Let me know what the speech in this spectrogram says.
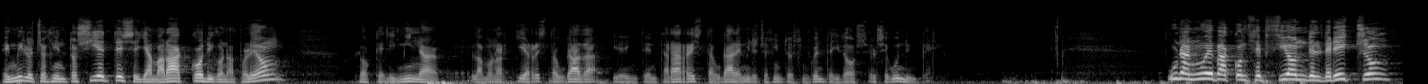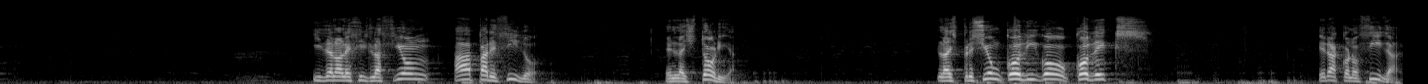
En 1807 se llamará Código Napoleón, lo que elimina la monarquía restaurada e intentará restaurar en 1852 el Segundo Imperio. Una nueva concepción del derecho y de la legislación ha aparecido en la historia la expresión código o códex era conocida.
